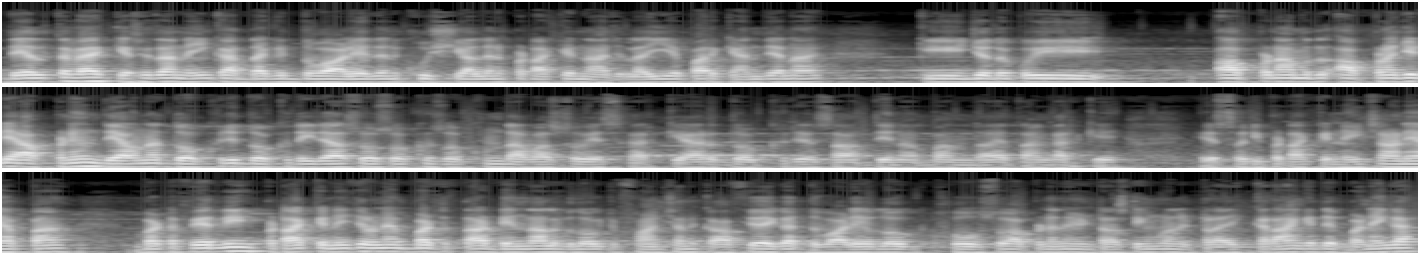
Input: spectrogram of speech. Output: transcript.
ਦਿਲ ਤਾਂ ਵੈ ਕਿਸੇ ਦਾ ਨਹੀਂ ਕਰਦਾ ਕਿ ਦੀਵਾਲੀ ਦੇ ਦਿਨ, ਖੁਸ਼ੀ ਵਾਲੇ ਦਿਨ ਪਟਾਕੇ ਨਾ ਚਲਾਈਏ, ਪਰ ਕਹਿੰਦੇ ਆ ਨਾ ਕਿ ਜਦੋਂ ਕੋਈ ਆਪਣਾ, ਮਤਲਬ ਆਪਣਾ ਜਿਹੜੇ ਆਪਣੇ ਹੁੰਦੇ ਆ, ਉਹਨਾਂ ਦੁੱਖ 'ਚ ਦੁੱਖ ਦੇਈਦਾ, ਸੋ ਸੁੱਖ ਸੁੱਖ ਹੁੰਦਾ ਵਾ। ਸੋ ਇਸ ਕਰਕੇ ਯਾਰ ਦੁੱਖ 'ਚ ਸਾਥ ਦੇਣਾ ਬਣਦਾ ਹੈ, ਤਾਂ ਕਰਕੇ ਇਸ ਵਾਰੀ ਪਟਾਕੇ ਨਹੀਂ ਚਲਾਣੇ ਆਪਾਂ ਬਟ ਫਿਰ ਵੀ ਪਟਾਕੇ ਨਹੀਂ ਚਲਾਉਣੇ ਬਟ ਤੁਹਾਡੇ ਨਾਲ ਵਲੌਗ 'ਚ ਫੰਕਸ਼ਨ ਕਾਫੀ ਹੋਏਗਾ, ਦੀਵਾਲੀ ਵਲੌਗ ਹੋਪ ਸੋ ਆਪਣੇ ਨਾਲ ਇੰਟਰਸਟਿੰਗ ਬਣਾਉਣ ਟਰਾਈ ਕਰਾਂਗੇ ਤੇ ਬਣੇਗਾ।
